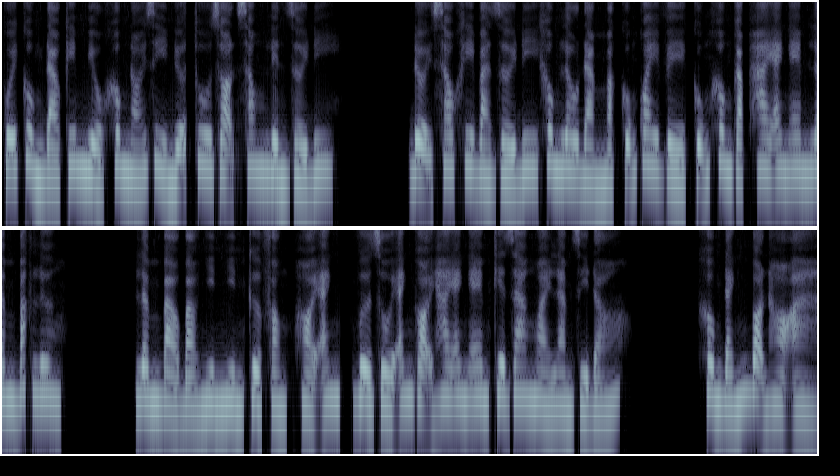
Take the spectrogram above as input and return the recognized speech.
Cuối cùng đào kim miểu không nói gì nữa thu dọn xong liền rời đi. Đợi sau khi bà rời đi không lâu đàm mặc cũng quay về cũng không gặp hai anh em Lâm Bắc Lương. Lâm Bảo Bảo nhìn nhìn cửa phòng, hỏi anh, vừa rồi anh gọi hai anh em kia ra ngoài làm gì đó. Không đánh bọn họ à?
